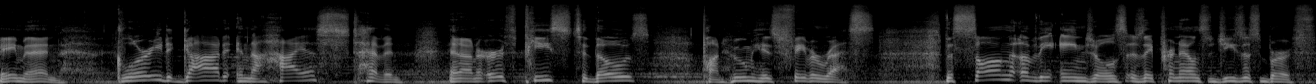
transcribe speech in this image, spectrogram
Amen. Glory to God in the highest heaven, and on earth peace to those upon whom his favor rests the song of the angels as they pronounce Jesus' birth.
